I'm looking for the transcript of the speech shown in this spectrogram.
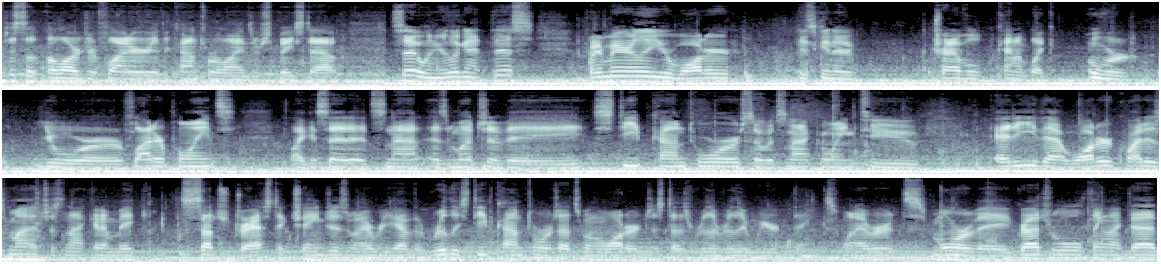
just a, a larger flat area. The contour lines are spaced out. So when you're looking at this, primarily your water is gonna travel kind of like over your flatter points like I said, it's not as much of a steep contour, so it's not going to eddy that water quite as much. It's not going to make such drastic changes. Whenever you have the really steep contours, that's when the water just does really, really weird things. Whenever it's more of a gradual thing like that,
